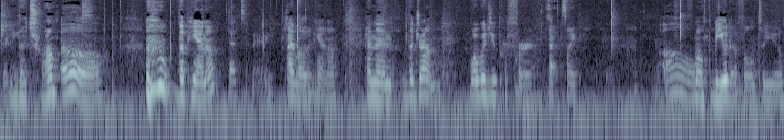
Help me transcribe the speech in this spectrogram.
pretty. the trumpet, Oh, the piano. that's very. I love the piano, and then the drum. What would you prefer? That's like Oh, most beautiful to you.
